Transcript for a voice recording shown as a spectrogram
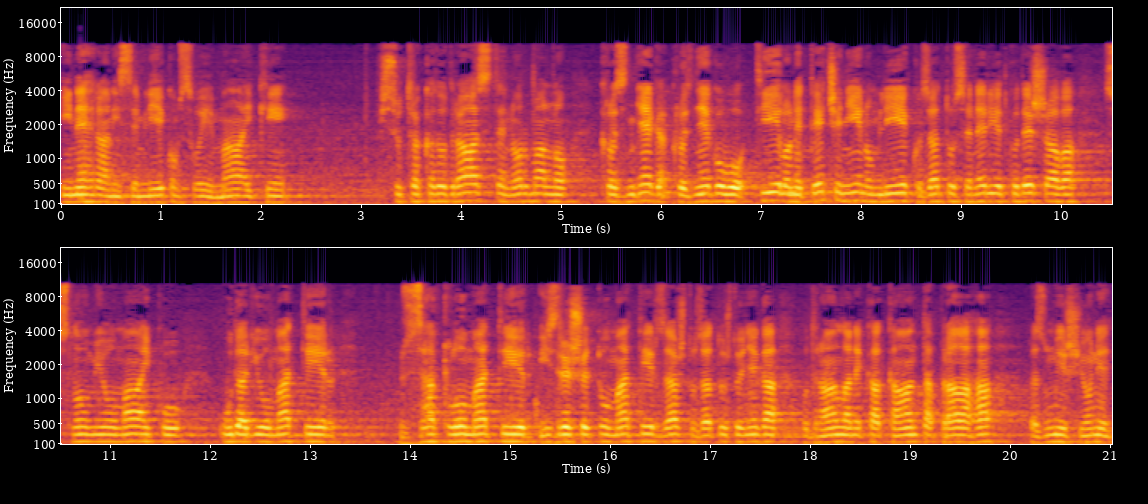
i ne hrani se mlijekom svoje majke. I sutra kad odraste, normalno, kroz njega, kroz njegovo tijelo ne teče njeno mlijeko, zato se nerijetko dešava slomio majku, udario mater, zaklo mater, izrešeto mater, zašto? Zato što je njega odranila neka kanta praha, razumiješ, i on je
